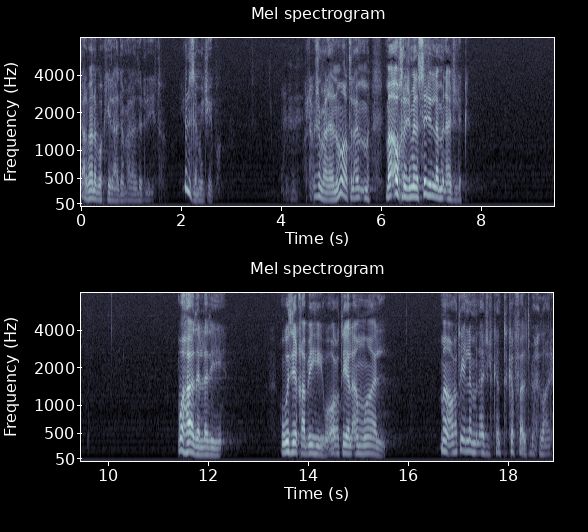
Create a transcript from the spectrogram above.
قال ما أنا بوكيل آدم على ذريته. يلزم يجيبه. وش معنى أنه ما أطلع ما أخرج من السجن إلا من أجلك. وهذا الذي وثق به وأعطي الأموال ما أعطي إلا من أجلك. أنت تكفلت بإحضاره.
